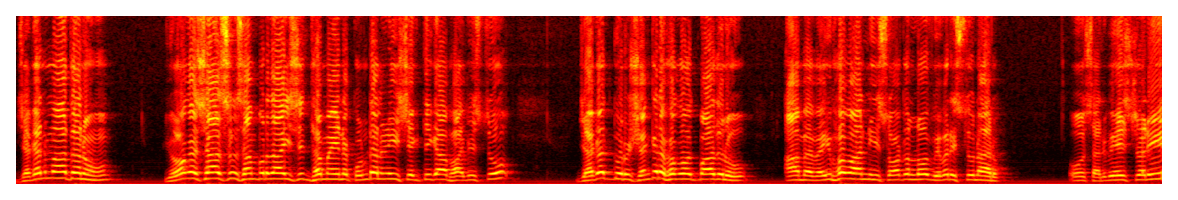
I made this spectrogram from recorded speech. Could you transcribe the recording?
జగన్మాతను యోగశాస్త్ర సంప్రదాయ సిద్ధమైన కుండలిని శక్తిగా భావిస్తూ జగద్గురు శంకర భగవత్పాదులు ఆమె వైభవాన్ని శ్లోకంలో వివరిస్తున్నారు. ఓ సర్వేశ్వరి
